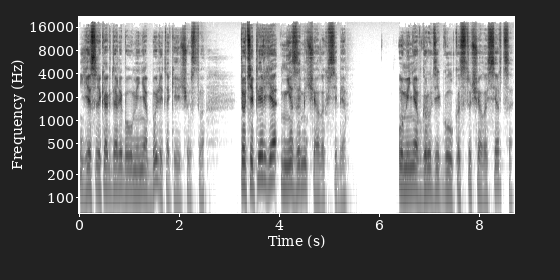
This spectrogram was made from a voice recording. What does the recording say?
Если когда-либо у меня были такие чувства, то теперь я не замечал их в себе. У меня в груди гулко стучало сердце,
